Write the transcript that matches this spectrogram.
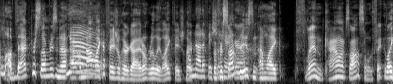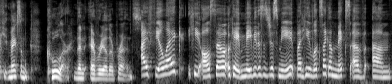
of love that for some reason. I, I'm not like a facial hair guy. I don't really like facial hair. I'm not a facial But for some girl. reason, I'm like Flynn kind of looks awesome with face. like he makes him cooler than every other prince. I feel like he also okay, maybe this is just me, but he looks like a mix of um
